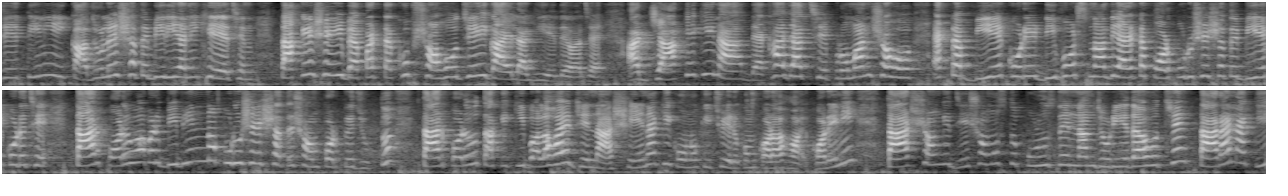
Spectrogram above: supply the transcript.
যে তিনি কাজলের সাথে বিরিয়ানি খেয়েছেন, তাকে সেই ব্যাপারটা খুব সহজেই গায়ে লাগিয়ে দেওয়া যায়। আর যাকে কি না, দেখা যাচ্ছে প্রমাণসহ একটা বিয়ে করে ডিভোর্স না দিয়ে আর একটা পরপুরুষের সাথে বিয়ে করেছে, তারপরেও আবার বিভিন্ন পুরুষের সাথে সম্পর্কে যুক্ত। তারপরেও তাকে কি বলা হয় যে, না, সে নাকি কোনো কিছু এরকম করা হয়, করেনি। তার সঙ্গে যে সমস্ত পুরুষদের নাম জড়িয়ে দেওয়া হচ্ছে, তারা নাকি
